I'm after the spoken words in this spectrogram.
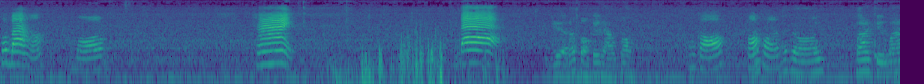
số ba hả một hai ba vậy là nó còn cây nào không không có có rồi hết rồi ba trừ ba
